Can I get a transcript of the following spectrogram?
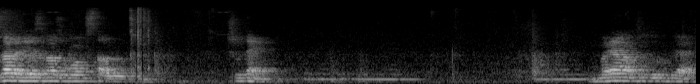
зараз я зразу вам ставлю оцінку. Швиденько. Мар'яна вже доробляє.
